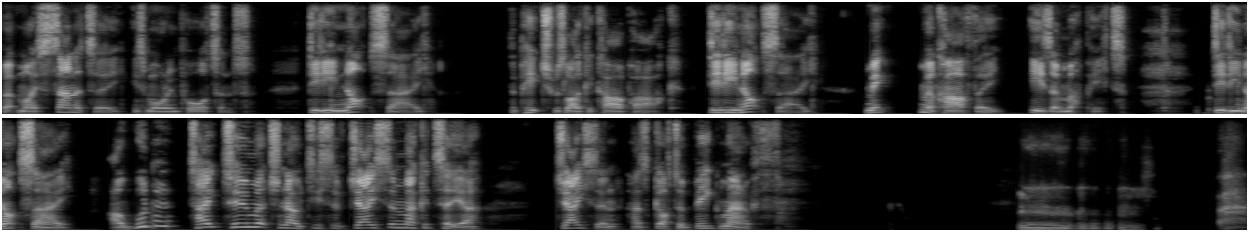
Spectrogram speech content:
but my sanity is more important? Did he not say, the pitch was like a car park? Did he not say, Mick McCarthy is a Muppet, did he not say, I wouldn't take too much notice of Jason McAteer. Jason has got a big mouth. Mm, mm, mm, mm.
